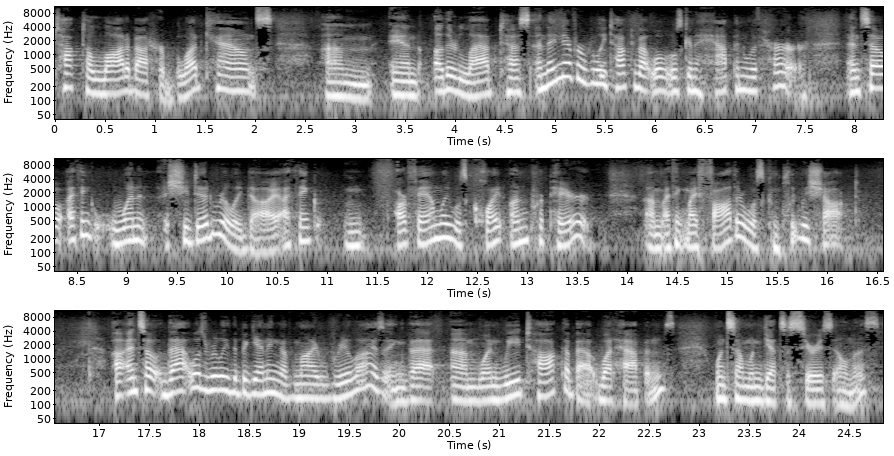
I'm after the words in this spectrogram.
talked a lot about her blood counts, um, and other lab tests, and they never really talked about what was going to happen with her. And so I think when she did really die, I think our family was quite unprepared. Um, I think my father was completely shocked. Uh, and so that was really the beginning of my realizing that um, when we talk about what happens when someone gets a serious illness,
